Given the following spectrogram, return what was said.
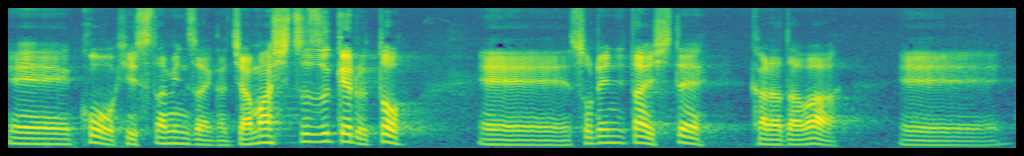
えー、抗ヒスタミン剤が邪魔し続けると、えー、それに対して体は、え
